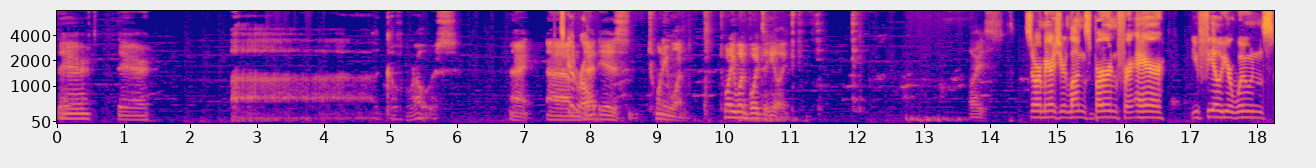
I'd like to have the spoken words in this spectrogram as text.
There, there. Uh, gross. All right. Um, a good roll. That is twenty-one. Twenty-one points of healing. Nice. Zoramir, as your lungs burn for air, you feel your wounds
